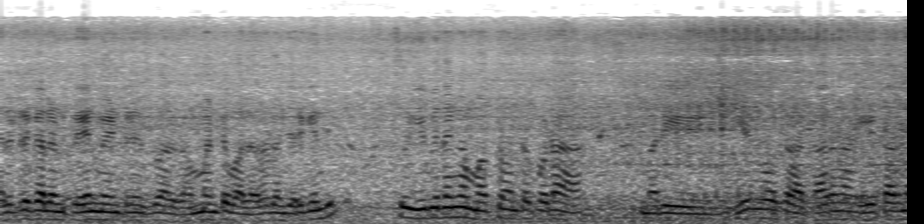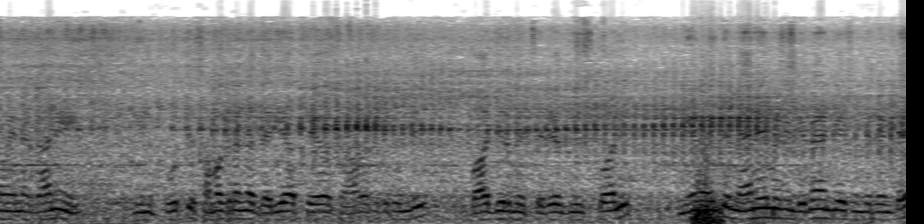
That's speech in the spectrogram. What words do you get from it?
ఎలక్ట్రికల్ అండ్ క్రెయిన్ మెయింటెనెన్స్ వాళ్ళు రమ్మంటే వాళ్ళు వెళ్ళడం జరిగింది. సో ఈ విధంగా మొత్తం అంతా కూడా మరి ఏదో ఒక కారణం ఏ కారణమైనా కానీ దీన్ని పూర్తి సమగ్రంగా దర్యాప్తు చేయాల్సిన ఆవశ్యకత ఉంది. బాధ్యుల మీద చర్యలు తీసుకోవాలి. మేమైతే మేనేజ్మెంట్ డిమాండ్ చేసింది ఏంటంటే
